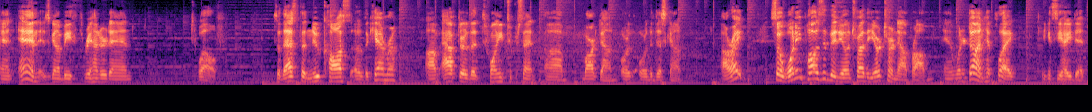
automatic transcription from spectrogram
And n is going to be 312. So that's the new cost of the camera um, after the 22% um, markdown or, or the discount. All right, so why don't you pause the video and try the Your Turn Now problem, and when you're done, hit play. You can see how you did.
